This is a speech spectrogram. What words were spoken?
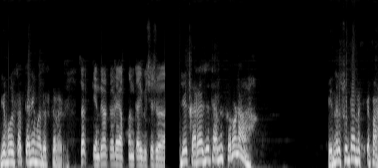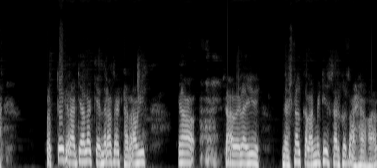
जे बोलतात त्यांनी मदत करावी. सर केंद्राकडे आपण काही विशेष जे करायचं ते आम्ही करू ना. केंद्र सुद्धा नक्की पहा प्रत्येक राज्याला केंद्राचा ठराविक या ज्या वेळेला ही नॅशनल कलामिटी सारखंच आहे हा भाग.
